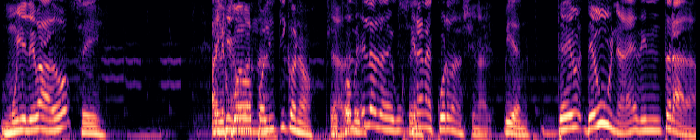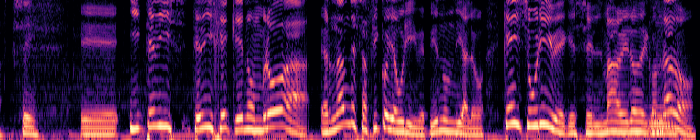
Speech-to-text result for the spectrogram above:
muy elevado, Sí. Hay el que juego gobernar. político no. El Claro, él, él habla de un Sí. gran acuerdo nacional. Bien. De, de una, eh, de entrada. Sí. Eh, y te, dis- te dije que nombró a Hernández, a Fico y a Uribe pidiendo un diálogo. ¿Qué hizo Uribe, que es el más veloz Mm. del condado?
